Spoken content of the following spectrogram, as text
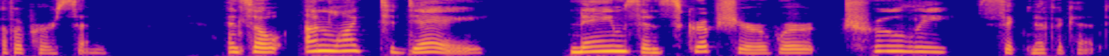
of a person. And so, unlike today, names in Scripture were truly significant.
